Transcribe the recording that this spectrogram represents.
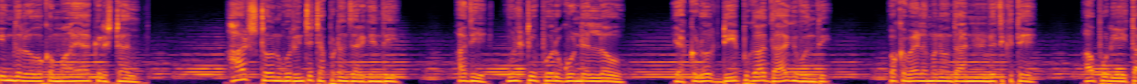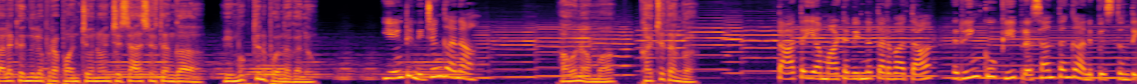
ఇందులో ఒక మాయా క్రిస్టల్ హార్ట్ స్టోన్ గురించి చెప్పడం జరిగింది. అది ఉల్టిపూర్ గుండెల్లో ఎక్కడో డీప్గా దాగి ఉంది. ఒకవేళ మనం దానిని వెతికితే అప్పుడు ఈ తలకిందుల ప్రపంచం నుంచి శాశ్వతంగా విముక్తిని పొందగలం. ఏంటి నిజంగానా? అవునమ్మా ఖచ్చితంగా. తాతయ్య మాట విన్న తర్వాత రింకుకి ప్రశాంతంగా అనిపిస్తుంది.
